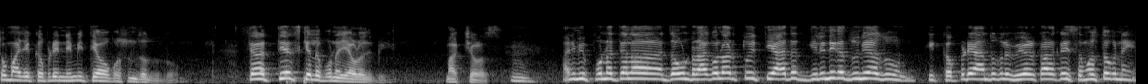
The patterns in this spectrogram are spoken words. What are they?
तो माझे कपडे नेहमी तेव्हापासून जात होतो. त्याला तेच केलं पुन्हा यावेळेस बी मागच्या वेळेस. आणि मी पुन्हा त्याला जाऊन रागवलो अरे तू ती आदत गेली नाही का जुनी अजून की कपडे आणतो तुला वेळ काळ काही समजतो की नाही?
